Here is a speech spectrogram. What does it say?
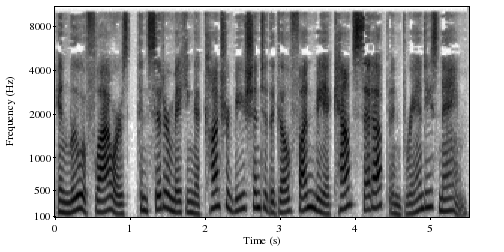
In lieu of flowers, consider making a contribution to the GoFundMe account set up in Brandy's name.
